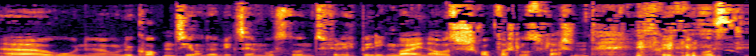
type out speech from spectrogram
äh, ohne, ohne Korkenzieher unterwegs sein musst und vielleicht billigen Wein aus Schraubverschlussflaschen trinken musst.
